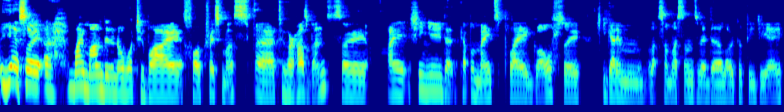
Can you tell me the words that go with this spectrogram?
Yeah, so uh, my mom didn't know what to buy for Christmas uh, to her husband. So I she knew that a couple mates play golf, so she got him some lessons with the local PGA.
